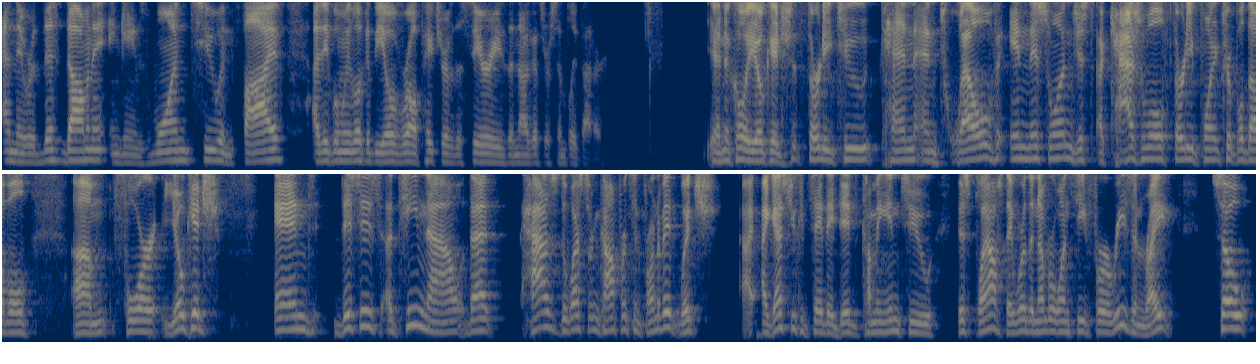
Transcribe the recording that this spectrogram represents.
and they were this dominant in games one, two, and five, I think when we look at the overall picture of the series, the Nuggets are simply better. Yeah, Nikola Jokic, 32, 10, and 12 in this one. Just a casual 30 point triple double um, for Jokic. And this is a team now that has the Western Conference in front of it, which I, I guess you could say they did coming into this playoffs. They were the number one seed for a reason, right? So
